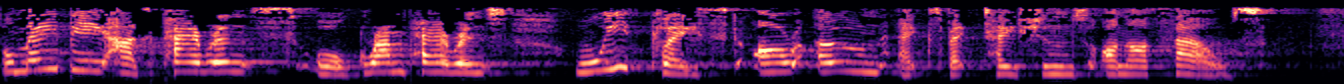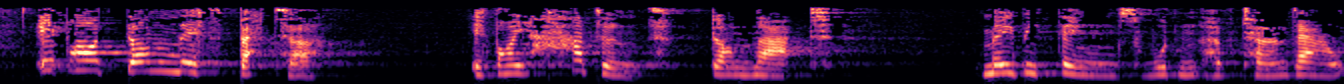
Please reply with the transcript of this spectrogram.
Or maybe as parents or grandparents, we've placed our own expectations on ourselves. If I'd done this better, if I hadn't done that, maybe things wouldn't have turned out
